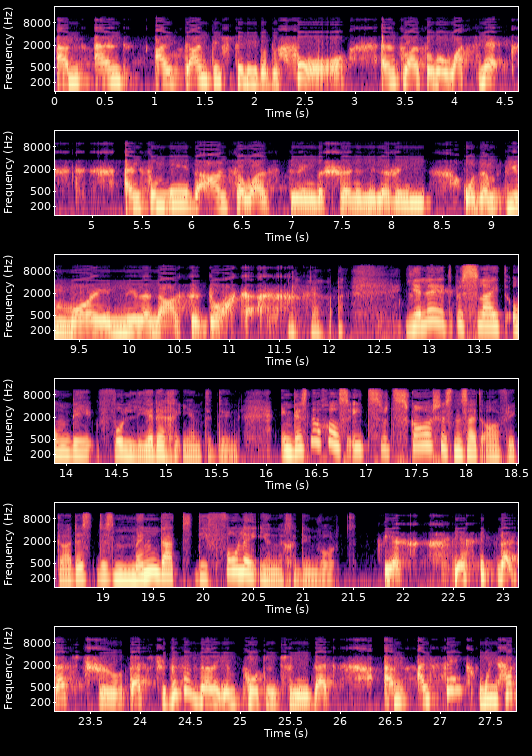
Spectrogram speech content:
Um, and I'd done Dichterliebe before. And so I thought, well, what's next? And for me, the answer was doing the Schöne Millerin or the Die Mooi Millenaarse Dochter. Julle het besluit om die volledige een te doen. En dis nogals iets wat skaars is in Suid-Afrika. Dis dis min dat die volle een gedoen word. Yes. Yes, it, that, that's true. That's true. This is very important to me that um, I think we have,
